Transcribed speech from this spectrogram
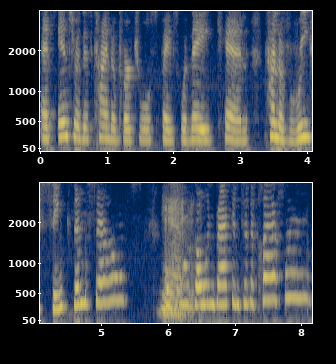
and enter this kind of virtual space where they can kind of resync themselves Yeah. before going back into the classroom.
